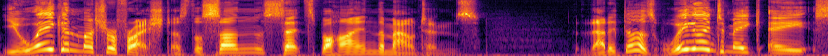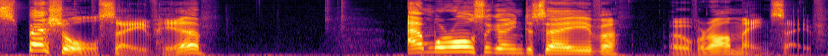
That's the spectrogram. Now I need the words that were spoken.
You awaken much refreshed as the sun sets behind the mountains. That it does. We're going to make a special save here. And we're also going to save over our main save.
